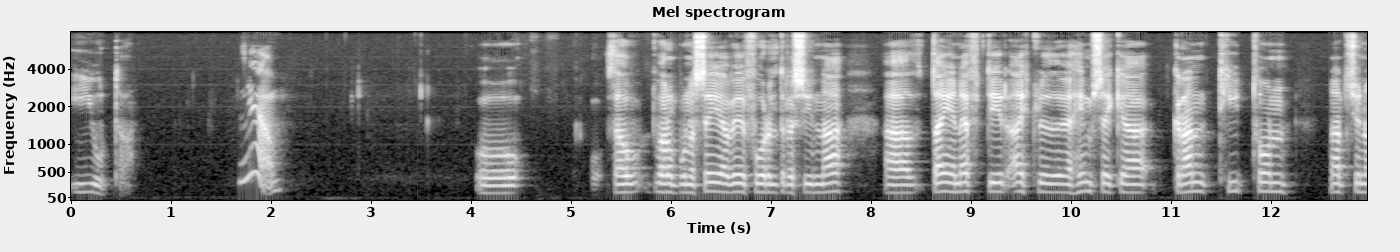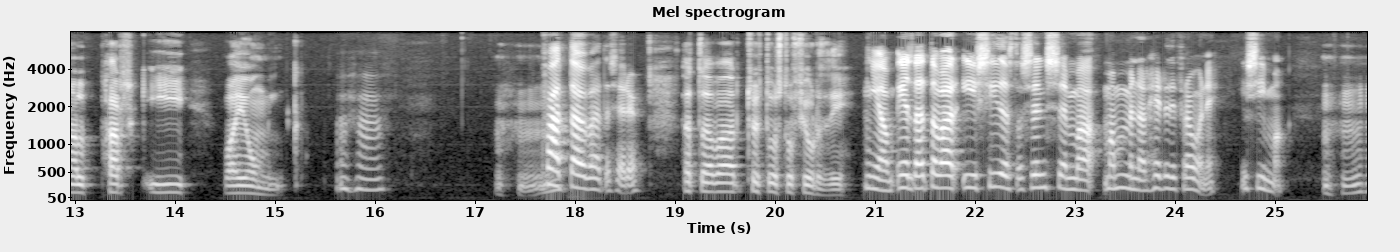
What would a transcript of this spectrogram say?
í Utah Já og þá var hún búin að segja við foreldra sína að daginn eftir ætluðu að heimsækja Grand Teton National Park í Wyoming mm Mhm. Hvað dag var þetta séru? Þetta var 2004. Já, ég held að þetta var í síðasta sinn sem að mamminar heyrði frá henni í síma. Mm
